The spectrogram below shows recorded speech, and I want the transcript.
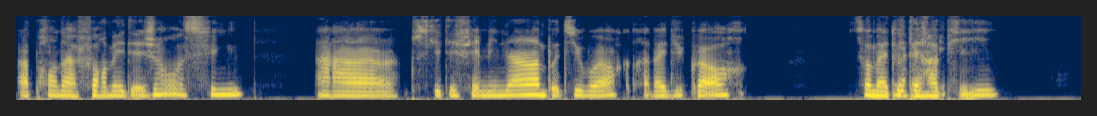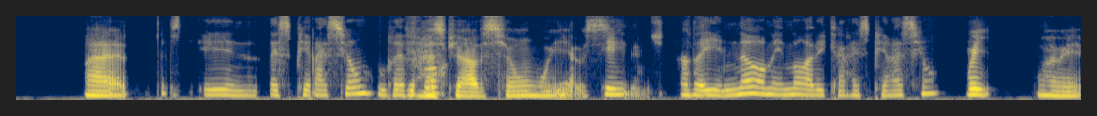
apprendre à former des gens aussi à tout ce qui était féminin bodywork travail du corps somatothérapie. Ouais. Et une respiration, bref. Respiration, oui, aussi. tu travailles énormément avec la respiration. Oui, oui, oui.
